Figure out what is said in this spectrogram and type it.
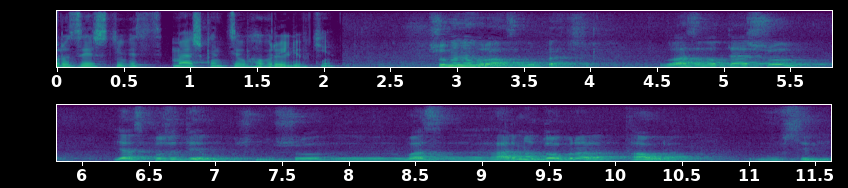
доброзичливість мешканців Гаврилівки. Що мене вразило перше? Вразило те, що я з позитиву почну, що е, у вас е, гарна, добра аура в селі.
